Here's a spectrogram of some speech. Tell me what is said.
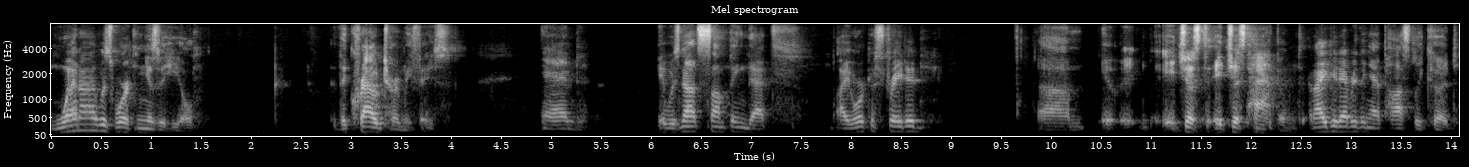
when I was working as a heel, the crowd turned me face. And it was not something that I orchestrated. Um, it, it, it, just it just happened, and I did everything I possibly could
